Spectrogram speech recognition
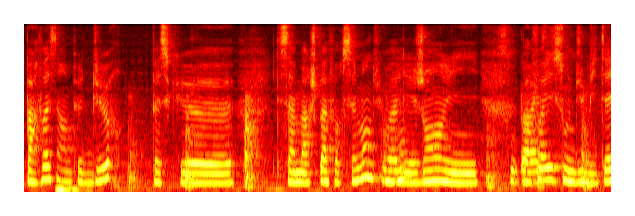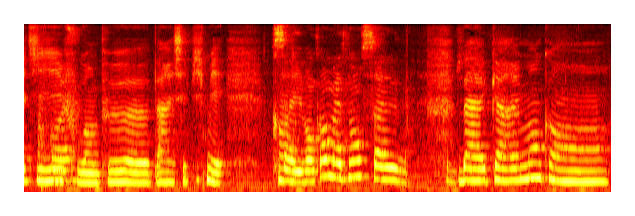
Parfois c'est un peu dur parce que ça marche pas forcément, tu vois. Mhm. Les gens, ils, Ils parfois ils sont dubitatifs Ouais. ou un peu euh, pas réceptifs, mais quand- Ça arrive encore maintenant, ça bah carrément quand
